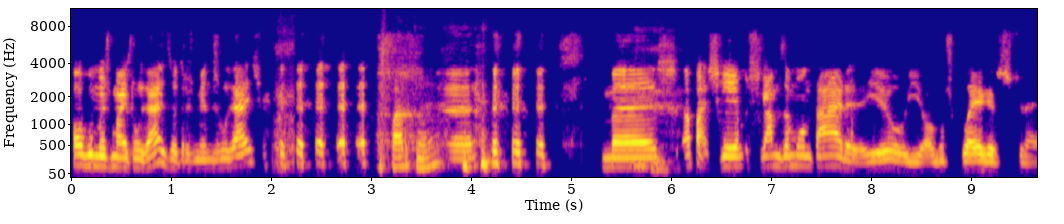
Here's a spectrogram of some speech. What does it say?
algumas mais legais, outras menos legais. A parte, não é? Uh, mas opá, cheguei, chegámos a montar, eu e alguns colegas né,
